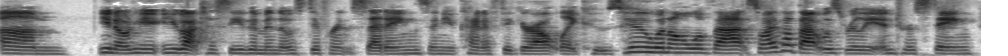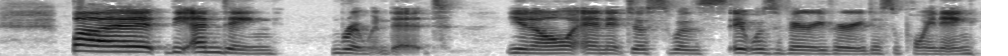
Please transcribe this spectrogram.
um you know, you, you got to see them in those different settings and you kind of figure out like who's who and all of that. So I thought that was really interesting but the ending ruined it you know and it just was it was very very disappointing.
